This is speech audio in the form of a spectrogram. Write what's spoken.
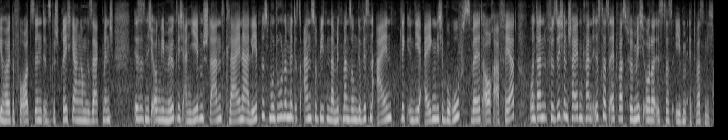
die heute vor Ort sind, ins Gespräch gegangen, haben gesagt, Mensch, ist es nicht irgendwie möglich, an jedem Stand kleine Erlebnismodule mit anzubieten? Anzubieten, damit man so einen gewissen Einblick in die eigentliche Berufswelt auch erfährt und dann für sich entscheiden kann, ist das etwas für mich oder ist das eben etwas nicht.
